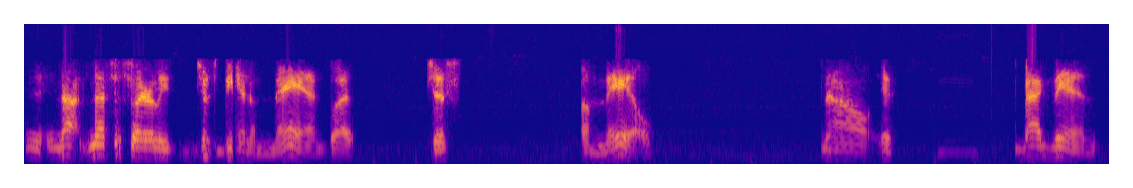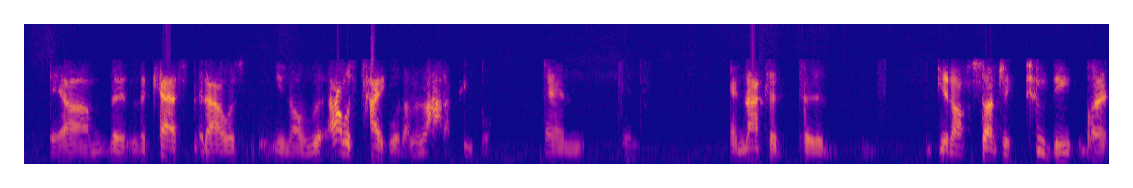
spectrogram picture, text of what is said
not necessarily just being a man, but just a male. Now, if back then, um, the the cast that I was, you know, I was tight with a lot of people, and and not to to get off subject too deep, but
